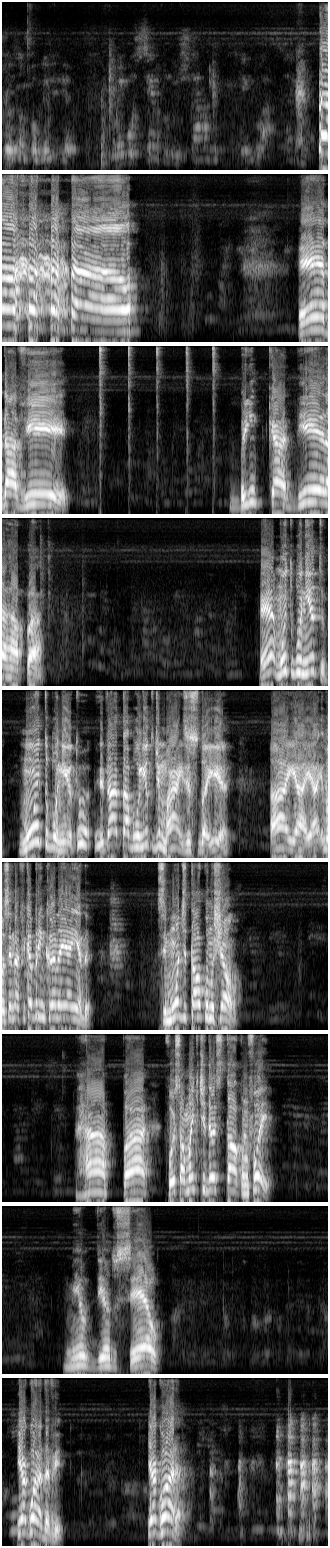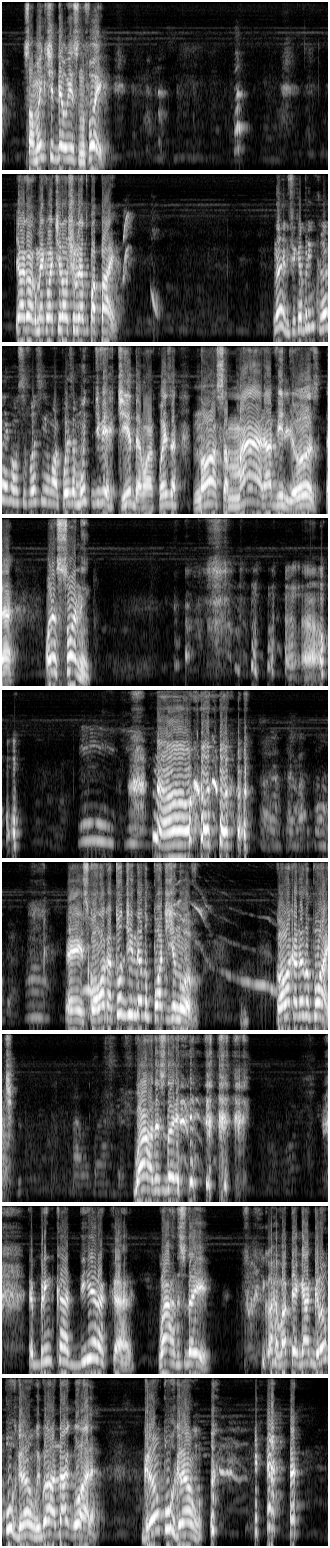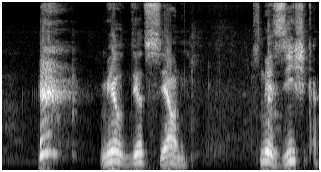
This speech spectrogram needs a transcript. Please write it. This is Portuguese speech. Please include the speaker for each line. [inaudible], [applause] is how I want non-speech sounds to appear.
Speaker 1: pessoas não sobreviveram. No hemocentro do estado, em doação. [laughs]
Speaker 2: É, Davi! Brincadeira, rapaz! É, muito bonito. Muito bonito. Tá, tá bonito demais isso daí. Ai, ai, ai. Você ainda fica brincando aí ainda. Esse monte de talco no chão. Rapaz, foi sua mãe que te deu esse talco, não foi? Meu Deus do céu. E agora, Davi? E agora? Sua mãe que te deu isso, não foi? E agora, como é que vai tirar o chulé do papai? Não, ele fica brincando como se fosse uma coisa muito divertida, uma coisa, nossa, maravilhoso. Tá? Olha só, Nen. Não. Não.
Speaker 3: Tá.
Speaker 2: É isso, coloca tudo de dentro do pote de novo. Coloca dentro do pote. Guarda. Isso daí. [laughs] É brincadeira, cara. Guarda isso daí. [laughs] Vai pegar grão por grão e guardar agora. Grão por grão. [laughs] Meu Deus do céu, Nen. Isso não existe, cara.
